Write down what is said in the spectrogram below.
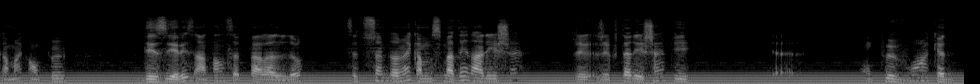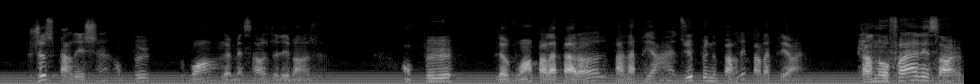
Comment on peut désirer entendre cette parole-là? C'est tout simplement comme ce matin dans les chants. J'écoutais les chants, puis euh, on peut voir que juste par les chants, on peut voir le message de l'Évangile. On peut le voir par la parole, par la prière. Dieu peut nous parler par la prière, par nos frères et sœurs,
